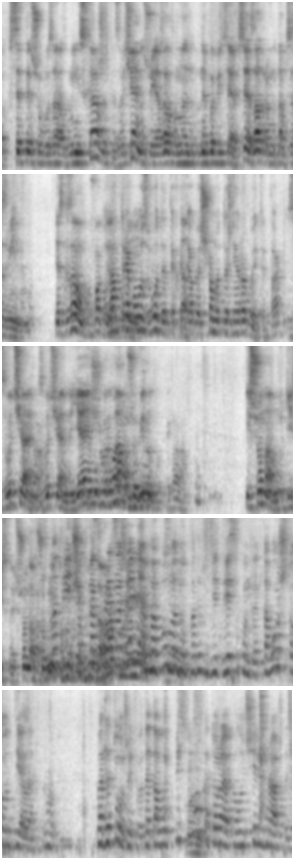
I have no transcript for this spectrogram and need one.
е, все те, що ви зараз мені скажете. Звичайно, що я завтра не, не пообіцяю. Все, завтра ми там все змінимо. Я сказав вам по факту. Ну, Нам треба узгодити хоча б, що ми повинні робити, так? Звичайно, Да. звичайно. Я йому Що передам, щоб він. Да. І що нам, ну дійсно, і що нам, щоб ми Смотрите, щоб вот как предложение по поводу, подожди, две секунды, того, что вот делать Ну, подытожить вот это вот письмо, Мгм. которое получили граждане.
